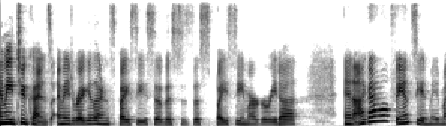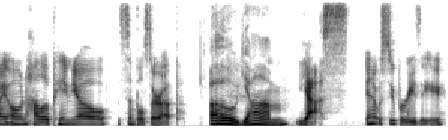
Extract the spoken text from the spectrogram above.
I made two kinds. I made regular and spicy. So this is the spicy margarita. And I got all fancy and made my own jalapeno simple syrup. oh, yum. Yes. And it was super easy.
